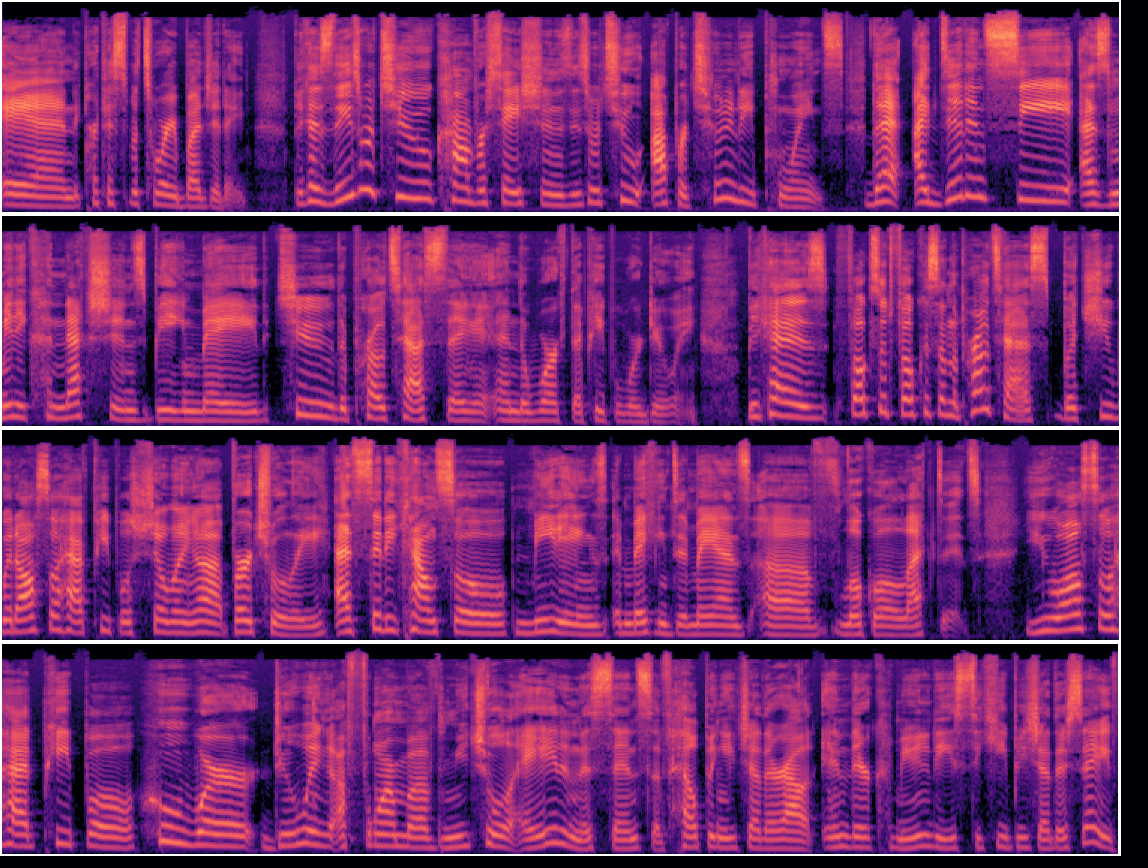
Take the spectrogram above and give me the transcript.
and participatory budgeting because these were two conversations, these were two opportunity points that I didn't see as many connections being made to the protesting and the work that people were doing. Because folks would focus on the protests, but you would also have people showing up virtually at city council meetings and making demands of local electeds. You also had people who were doing a form of mutual aid a sense of helping each other out in their communities to keep each other safe.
